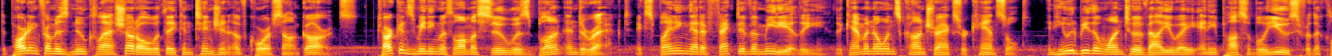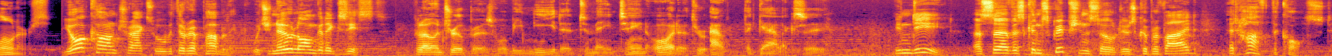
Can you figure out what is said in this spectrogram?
departing from his new class shuttle with a contingent of Coruscant guards. Tarkin's meeting with Lama Su was blunt and direct, explaining that effective immediately, the Kaminoans' contracts were cancelled, and he would be the one to evaluate any possible use for the cloners. Your contracts were with the Republic, which no longer exists. Clone troopers will be needed to maintain order throughout the galaxy. Indeed, a service conscription soldiers could provide at half the cost.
